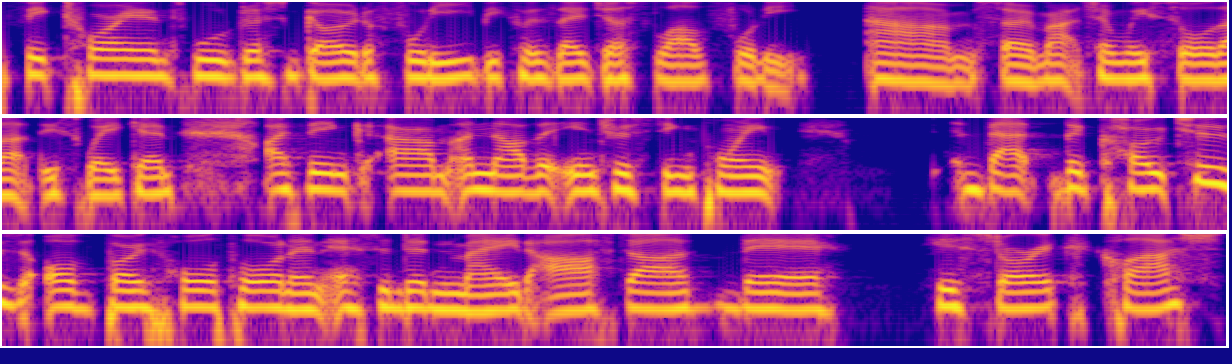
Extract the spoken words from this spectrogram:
Victorians will just go to footy because they just love footy um, so much. And we saw that this weekend. I think um, another interesting point that the coaches of both Hawthorn and Essendon made after their historic clash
